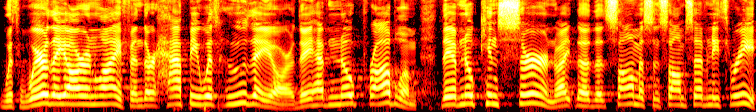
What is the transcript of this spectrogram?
with where they are in life and they're happy with who they are. They have no problem. They have no concern, right? The, the psalmist in Psalm 73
